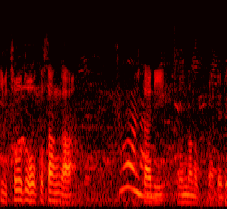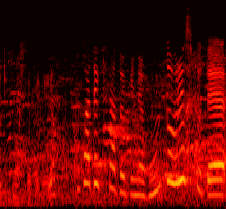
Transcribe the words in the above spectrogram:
今ちょうどお子さんが2人女の子が出てきましたけど。いやここができた時ね本当嬉しくて、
